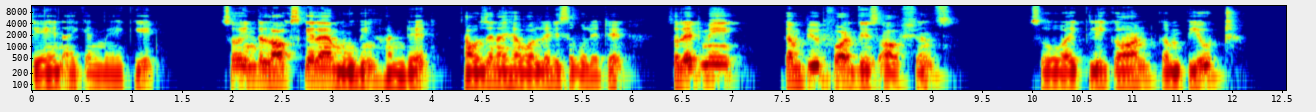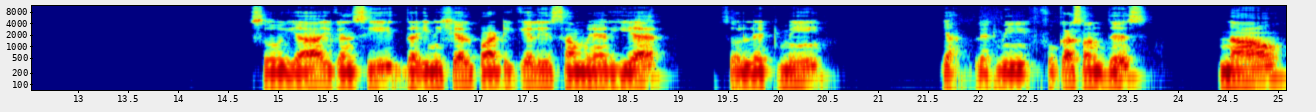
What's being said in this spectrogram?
10, I can make it. So in the log scale i am moving 100 1000 i have already simulated. So let me compute for these options so i click on compute. So yeah you can see the initial particle is somewhere here. So let me yeah let me focus on this. Now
